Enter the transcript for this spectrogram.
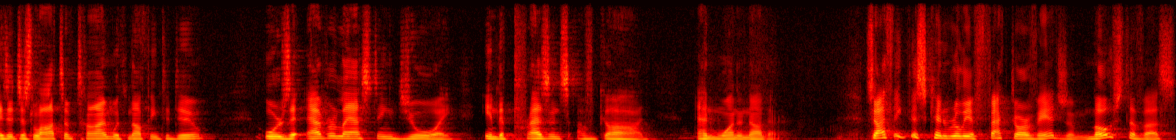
Is it just lots of time with nothing to do? Or is it everlasting joy in the presence of God and one another? So I think this can really affect our evangelism. Most of us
